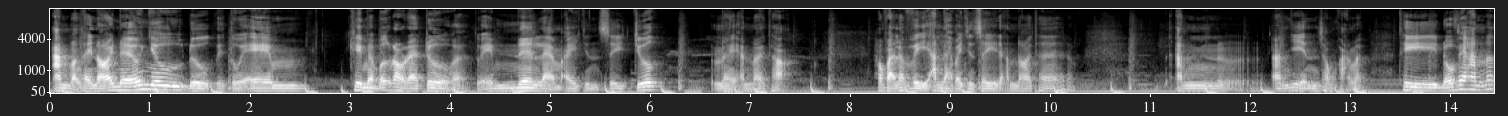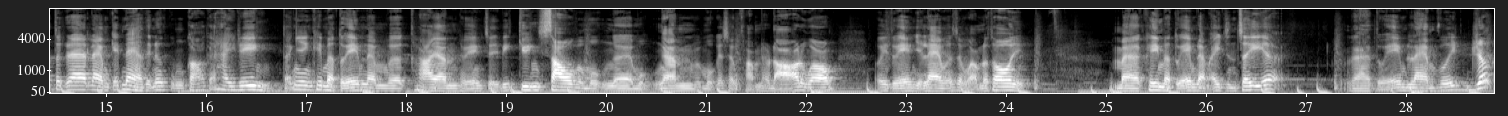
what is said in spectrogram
Anh vẫn hay nói nếu như được thì tụi em, khi mà bước đầu ra trường á, tụi em nên làm agency trước. Này, anh nói thật. Không phải là vì anh làm agency là anh nói thế đâu anh anh gì anh sòng phẳng lắm thì đối với anh á, thực ra làm cái nào thì nó cũng có cái hay riêng. Tất nhiên khi mà tụi em làm ờ, client thì em chỉ biết chuyên sâu vào một nghề, một ngành và một cái sản phẩm nào đó, đúng không? Vì tụi em chỉ làm cái sản phẩm đó thôi. Mà khi mà tụi em làm agency á, là tụi em làm với rất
